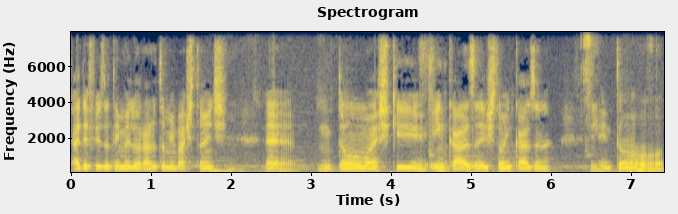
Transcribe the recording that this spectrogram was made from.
a defesa tem melhorado também bastante. É, então acho que em casa, eles estão em casa, né? Sim. Então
